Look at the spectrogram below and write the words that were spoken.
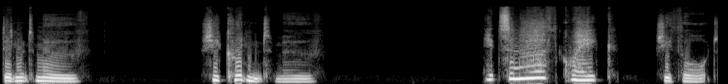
didn't move. She couldn't move. It's an earthquake, she thought.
